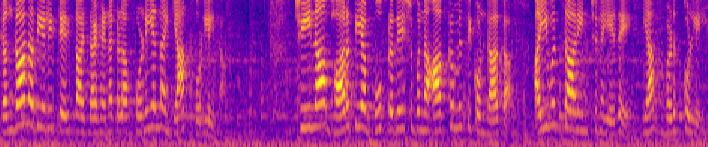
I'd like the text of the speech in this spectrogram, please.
ಗಂಗಾ ನದಿಯಲ್ಲಿ ತೇಲ್ತಾ ಇದ್ದ ಹೆಣಗಳ ಹೊಣೆಯನ್ನ ಯಾಕೆ ಹೊರಲಿಲ್ಲ? ಚೀನಾ ಭಾರತೀಯ ಭೂಪ್ರದೇಶವನ್ನು ಆಕ್ರಮಿಸಿಕೊಂಡಾಗ ಐವತ್ತಾರು ಇಂಚಿನ ಎದೆ ಯಾಕೆ ಬಡಿದುಕೊಳ್ಳಿಲ್ಲ?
